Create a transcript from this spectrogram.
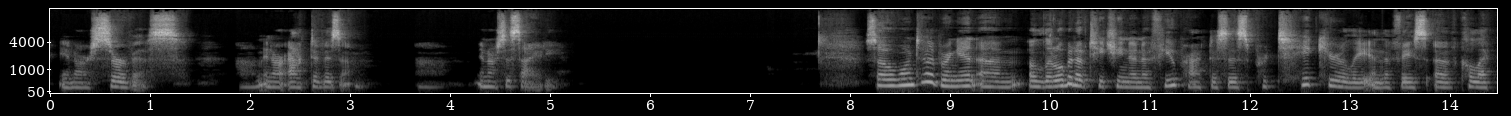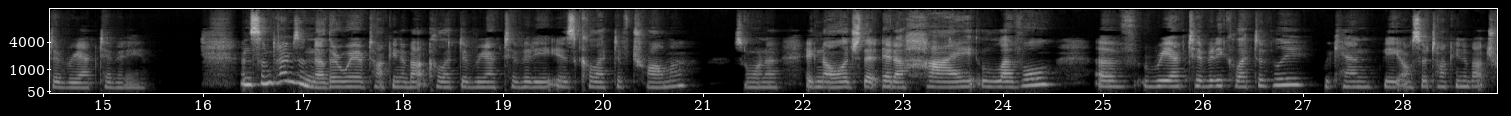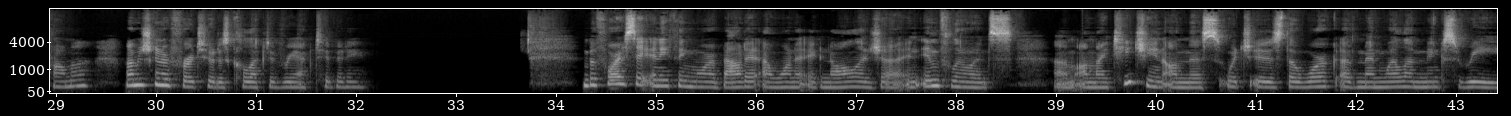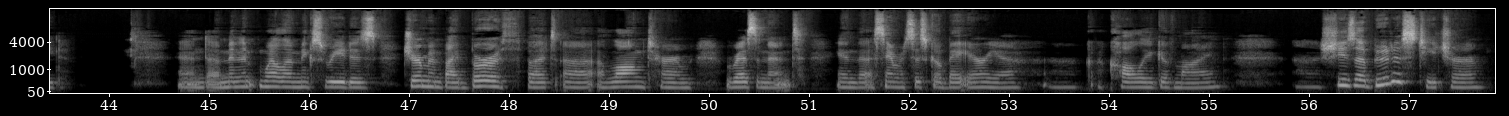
in our service, um, in our activism, uh, in our society. So, I want to bring in um, a little bit of teaching and a few practices, particularly in the face of collective reactivity. And sometimes another way of talking about collective reactivity is collective trauma. So I want to acknowledge that at a high level of reactivity collectively, we can be also talking about trauma. I'm just going to refer to it as collective reactivity. Before I say anything more about it, I want to acknowledge uh, an influence um, on my teaching on this, which is the work of Manuela Mischke Reeds. And uh, Manuela Mischke Reeds is German by birth, but uh, a long term resident in the San Francisco Bay Area, uh, a colleague of mine. Uh, she's a Buddhist teacher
